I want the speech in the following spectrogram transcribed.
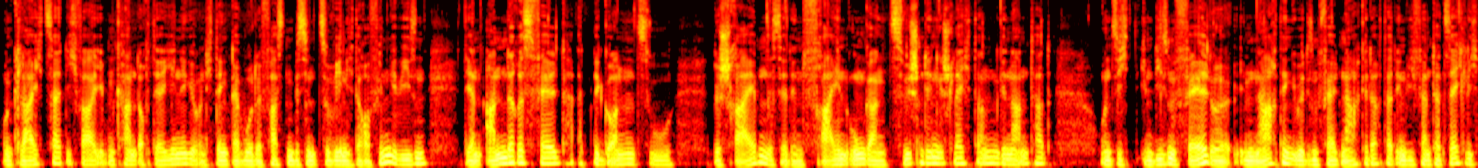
Und gleichzeitig war eben Kant auch derjenige, und ich denke, da wurde fast ein bisschen zu wenig darauf hingewiesen, der ein anderes Feld hat begonnen zu beschreiben, das er den freien Umgang zwischen den Geschlechtern genannt hat und sich in diesem Feld oder im Nachdenken über diesem Feld nachgedacht hat, inwiefern tatsächlich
